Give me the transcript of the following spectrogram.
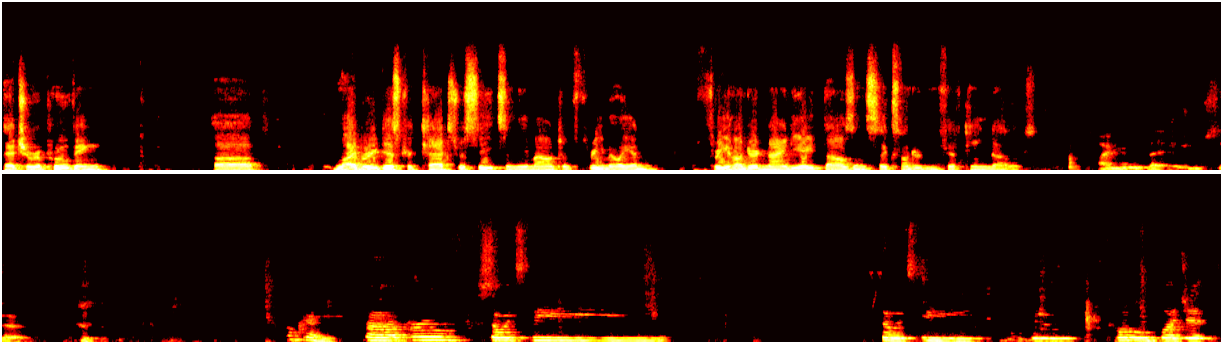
that you're approving uh, library district tax receipts in the amount of three million, three hundred ninety-eight thousand, six hundred and fifteen dollars. I move that, as you said. okay, uh, approve, so it's the. So it's the, the total budget,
